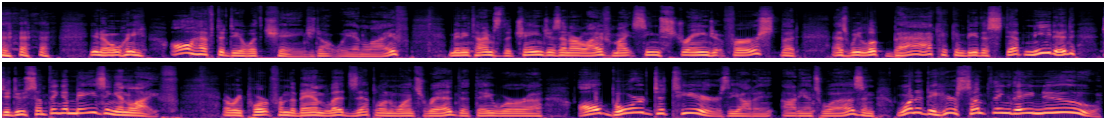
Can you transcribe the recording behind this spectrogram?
you know, we all have to deal with change, don't we, in life? Many times the changes in our life might seem strange at first, but as we look back, it can be the step needed to do something amazing in life. A report from the band Led Zeppelin once read that they were uh, all bored to tears, the audi- audience was, and wanted to hear something they knew.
